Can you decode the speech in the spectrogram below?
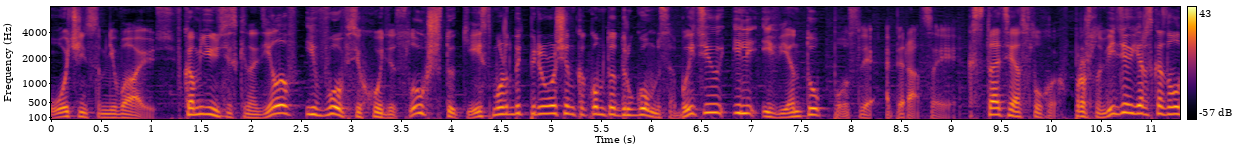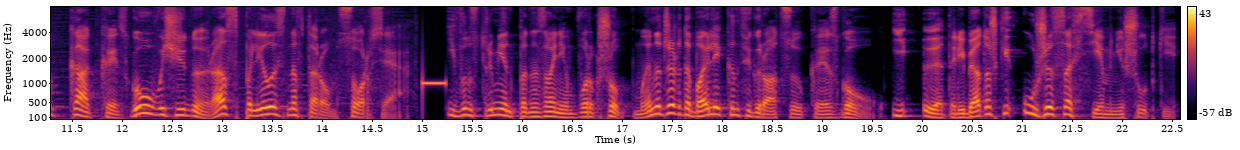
очень сомневаюсь. В комьюнити скиноделов и вовсе ходит слух, что кейс может быть приурочен к какому-то другому событию или ивенту после операции. Кстати о слухах. В прошлом видео я рассказывал, как CSGO в очередной раз спалилась на втором сорсе и в инструмент под названием Workshop Manager добавили конфигурацию CSGO. И это, ребятушки, уже совсем не шутки.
